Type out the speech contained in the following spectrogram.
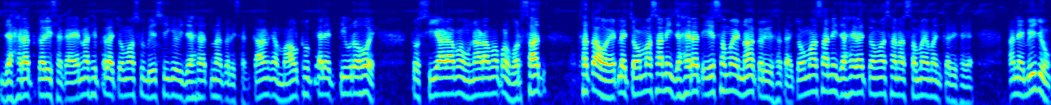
જાહેરાત કરી શકાય. એનાથી પહેલાં ચોમાસું બેસી ગયું જાહેરાત ન કરી શકાય. કારણ કે માવઠું ક્યારેક તીવ્ર હોય, તો શિયાળામાં, ઉનાળામાં પણ વરસાદ થતા હોય. એટલે ચોમાસાની જાહેરાત એ સમયે ન કરી શકાય. ચોમાસાની જાહેરાત ચોમાસાના સમયમાં જ કરી શકાય. અને બીજું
